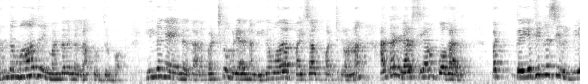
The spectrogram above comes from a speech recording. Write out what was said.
அந்த மாதிரி மந்திரங்கள்லாம் கொடுத்துருப்போம். இல்லைங்க எங்களுக்கு அதை படிச்சுக்க முடியாது. நாங்க இதை முதல்ல பைசாவுக்கு படிச்சுக்கிறோம்னா அதுக்காக வேலை செய்யாம போகாது. But the efficacy will be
